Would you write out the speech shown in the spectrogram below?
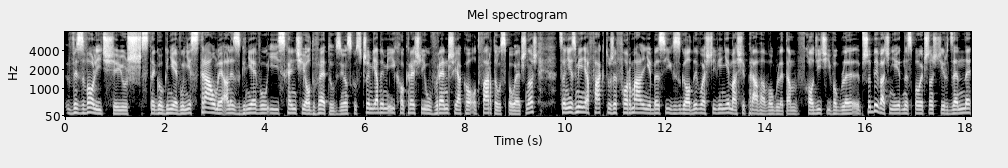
wyzwolić się już z tego gniewu, nie z traumy, ale z gniewu i z chęci odwetu, w związku z czym ja bym ich określił wręcz jako otwartą społeczność, co nie zmienia faktu, że formalnie bez ich zgody właściwie nie ma się prawa w ogóle tam wchodzić i w ogóle przebywać. Niejedne społeczności rdzenne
